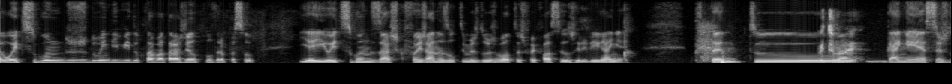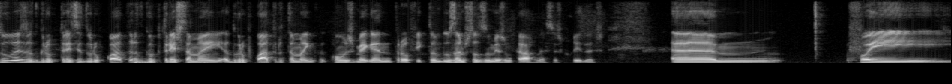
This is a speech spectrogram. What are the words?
uh, 8 segundos do indivíduo que estava atrás dele que ultrapassou e aí 8 segundos acho que foi já nas últimas duas voltas, foi fácil gerir e ganhei. Portanto, ganhei essas duas, a de grupo 3 e de grupo 4. A de grupo 3 também, a de grupo 4 também com os Megan Trophy, que usamos todos o mesmo carro nessas corridas. Um, foi,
